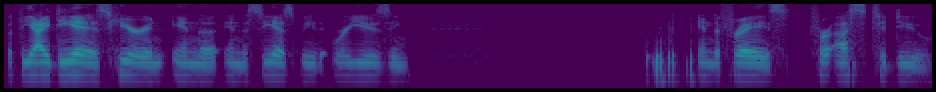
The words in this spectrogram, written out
But the idea is here in, in, the, in the CSB that we're using in the phrase for us to do.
